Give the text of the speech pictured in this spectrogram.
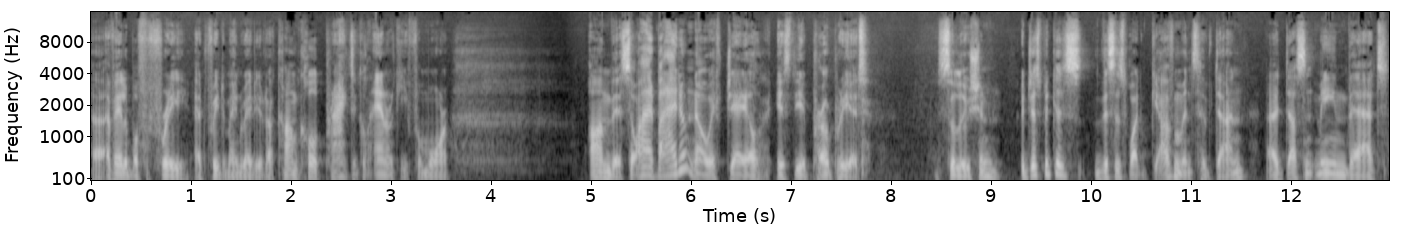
uh, available for free at freedomainradio.com, called Practical Anarchy for more on this. So, I, but I don't know if jail is the appropriate solution. Just because this is what governments have done uh, doesn't mean that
